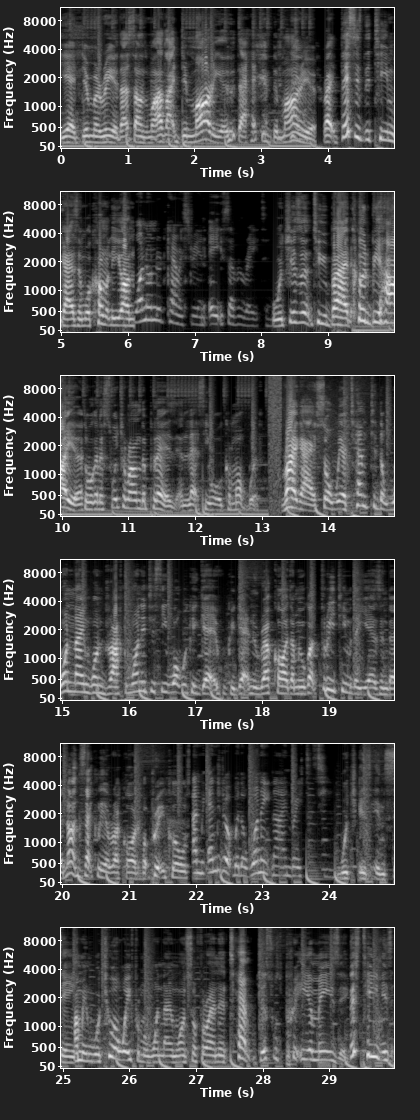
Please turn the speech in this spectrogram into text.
Yeah, Di Maria. That sounds more. I was like Di Maria. Who the heck is Di Maria? right, this is the team, guys, and we're currently on, 100 chemistry and 87 rating. which isn't too bad. Could be higher. So we're gonna switch around the players and let's see what we'll come up with. Right, guys. So we attempted the 191 draft. Wanted to see what we could get if we could get any records. I mean, we've got three team of the years in there. Not exactly a record, but pretty close. And we ended up with a 189 rated team. which is insane. I mean, we're two away from a 191, so for an attempt, this was pretty amazing. This team is is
